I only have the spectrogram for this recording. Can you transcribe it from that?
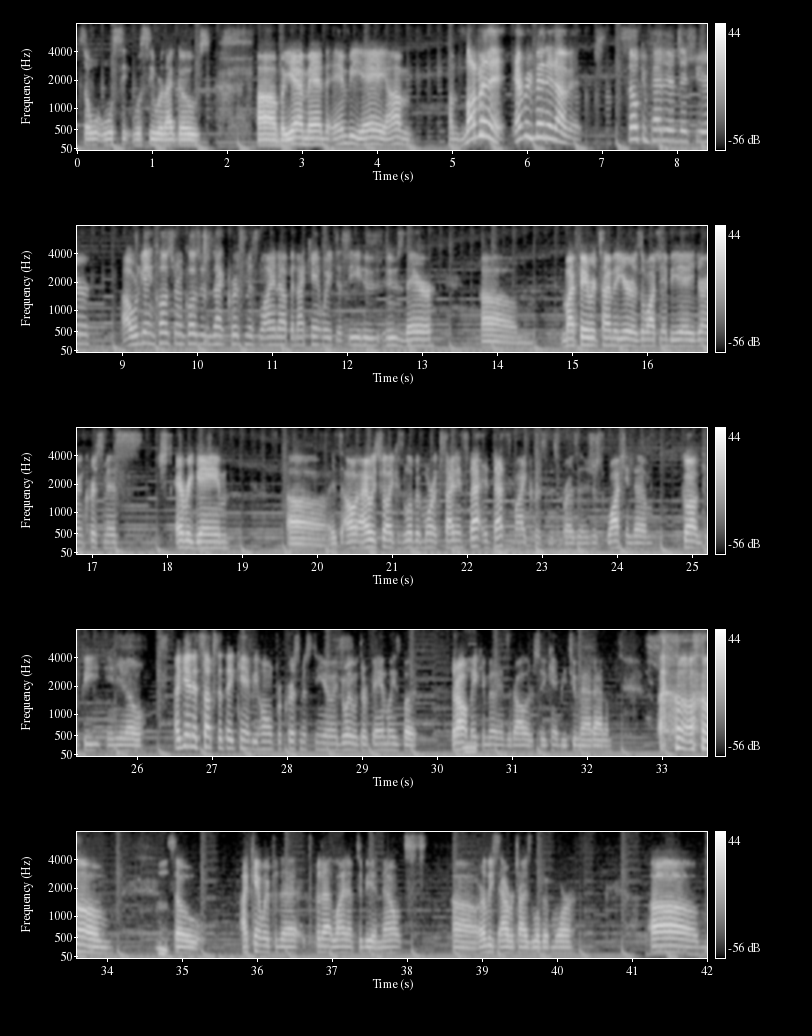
So we'll see we'll see where that goes. Uh, but yeah, man, the NBA, I'm I'm loving it every minute of it. So competitive this year. Uh, we're getting closer and closer to that Christmas lineup, and I can't wait to see who who's there. Um, my favorite time of the year is to watch NBA during Christmas. Just every game. Uh, it's I always feel like it's a little bit more exciting. So that that's my Christmas present is just watching them go out and compete. And you know, again, it sucks that they can't be home for Christmas to you know enjoy it with their families, but they're out mm making millions of dollars, so you can't be too mad at them. um, mm. So I can't wait for that for that lineup to be announced, uh, or at least advertised a little bit more. Um,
